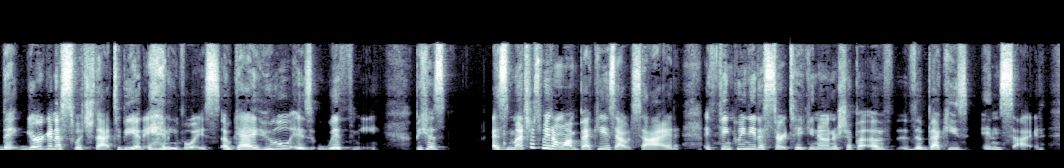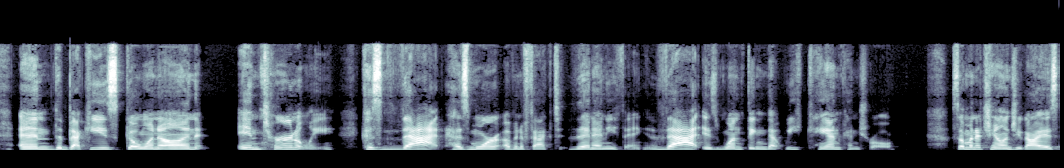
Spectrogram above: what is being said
that you're going to switch that to be an Annie voice. Okay. Who is with me? Because as much as we don't want Becky's outside, I think we need to start taking ownership of the Becky's inside and the Becky's going on internally because that has more of an effect than anything. That is one thing that we can control. So I'm going to challenge you guys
